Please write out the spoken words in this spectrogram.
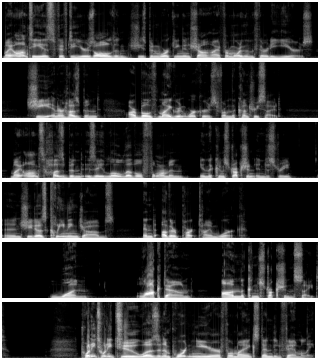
My auntie is 50 years old and she's been working in Shanghai for more than 30 years. She and her husband are both migrant workers from the countryside. My aunt's husband is a low level foreman in the construction industry, and she does cleaning jobs and other part time work. 1. Lockdown on the construction site. 2022 was an important year for my extended family.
